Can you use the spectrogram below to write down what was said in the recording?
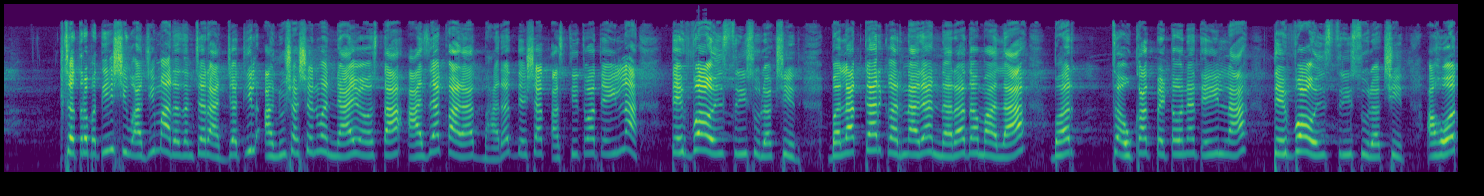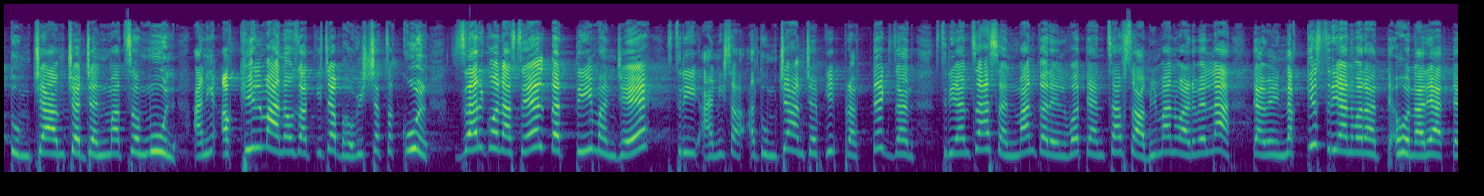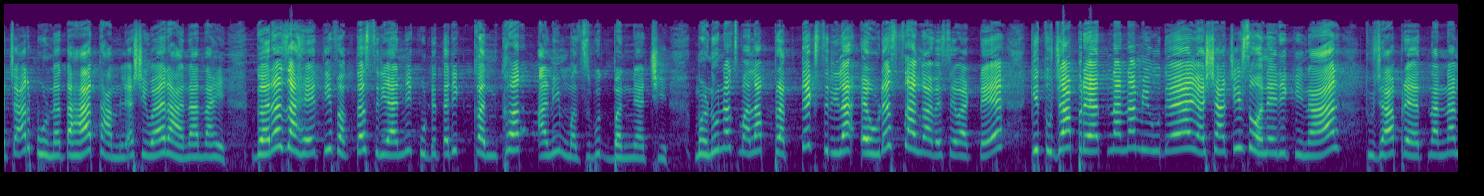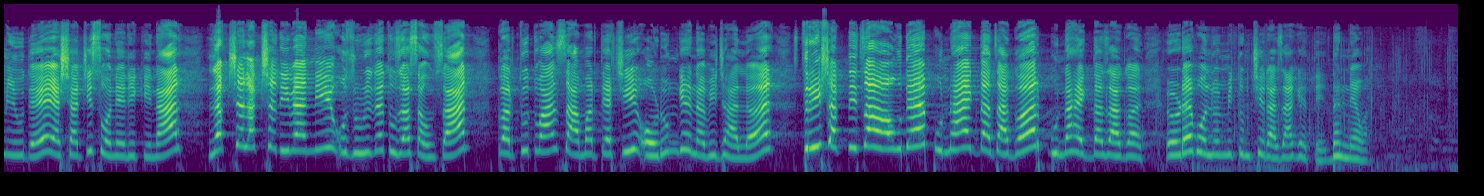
छत्रपती शिवाजी महाराजांच्या राज्यातील अनुशासन व न्याय व्यवस्था आज या काळात भारत देशात अस्तित्वात येईल ना तेव्हा होईल स्त्री सुरक्षित. बलात्कार करणाऱ्या नराधमाला भर चौकात पेटवण्यात येईल ना तेव्हा होईल स्त्री सुरक्षित. अहो तुमच्या आमच्या जन्माचं मूल आणि अखिल मानवजातीच्या भविष्याचं कुळ जर कोण असेल तर ती म्हणजे स्त्री आणि तुमच्या आमच्यापैकी प्रत्येक जण स्त्रियांचा सन्मान करेल व त्यांचा स्वाभिमान वाढवेल ना त्यावेळी नक्कीच स्त्रियांवर हत्या होणारे अत्याचार पूर्णतः थांबल्याशिवाय राहणार नाही. गरज आहे ती फक्त स्त्रियांनी कुठेतरी कणखर आणि मजबूत बनण्याची. म्हणूनच मला प्रत्येक स्त्रीला एवढंच सांगावेसे वाटते की तुझ्या प्रयत्नांना मिळू दे यशाची सोनेरी किनार. तुझ्या प्रयत्नांना मिळू दे यशाची सोनेरी किनार. लक्ष लक्ष दिव्यांनी उजळू दे तुझा संसार. कर्तृत्वान सामर्थ्याची ओढून घे नवी झालर. स्त्री शक्तीचा होऊ दे. पुन्हा एकदा जागर पुन्हा एकदा जागर. एवढे बोलून मी तुमची रजा घेते. धन्यवाद.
